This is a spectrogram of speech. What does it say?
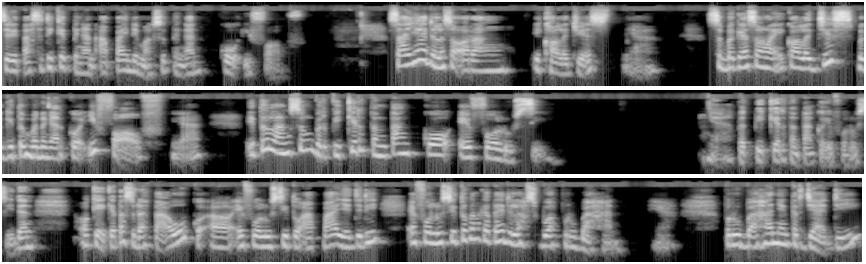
cerita sedikit dengan apa yang dimaksud dengan Co-Evolve. Saya adalah seorang ecologist, ya. Sebagai seorang ecologist, begitu mendengar co-evolve, ya, itu langsung berpikir tentang koevolusi ya berpikir tentang koevolusi dan oke okay, kita sudah tahu uh, evolusi itu apa ya. Jadi evolusi itu kan katanya adalah sebuah perubahan ya. Perubahan yang terjadi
